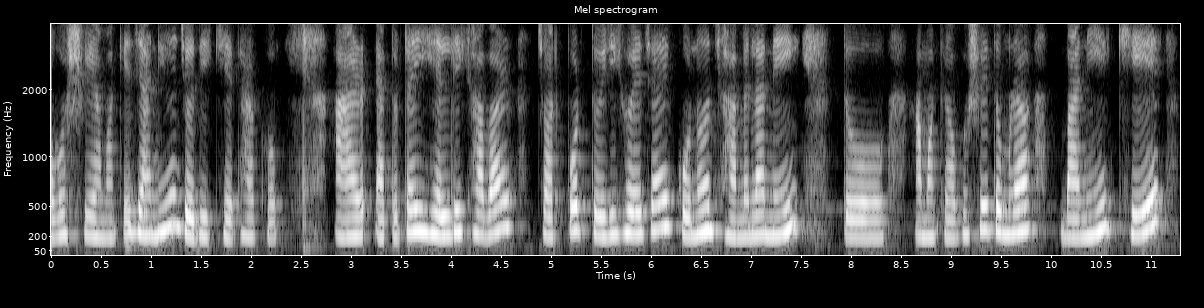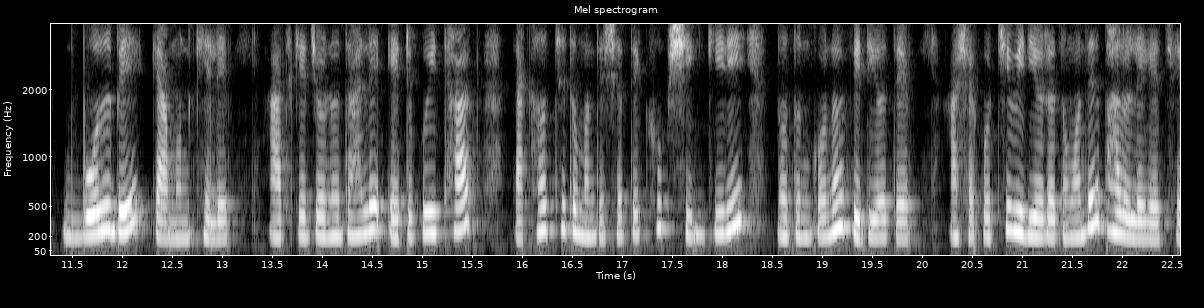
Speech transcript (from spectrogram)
অবশ্যই আমাকে জানিও যদি খেয়ে থাকো। আর এতটাই হেলদি খাবার চটপট তৈরি হয়ে যায়, কোনো ঝামেলা নেই। তো আমাকে অবশ্যই তোমরা বানিয়ে খেয়ে বলবে কেমন খেলে। আজকের জন্য তাহলে এটুকুই থাক। দেখা হচ্ছে তোমাদের সাথে খুব শিগগিরই নতুন কোনো ভিডিওতে। আশা করছি ভিডিওটা তোমাদের ভালো লেগেছে।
